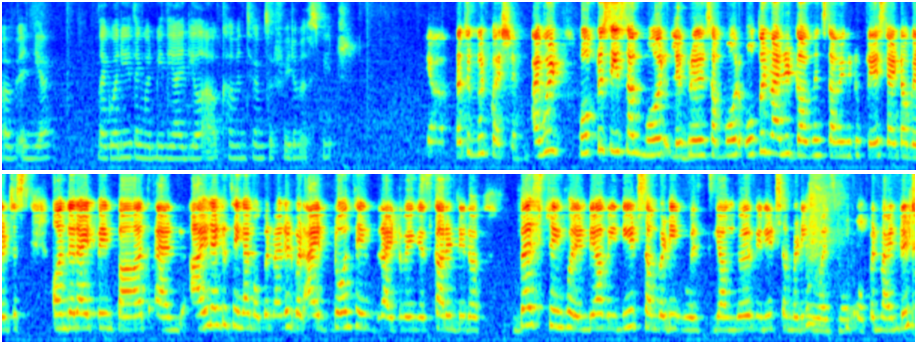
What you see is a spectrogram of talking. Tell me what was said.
of India? Like, what do you think would be the ideal outcome in terms of freedom of speech? Yeah, that's a good question. I would hope to see some more liberal, some more open-minded governments coming into place. Right now, we're just on the right-wing path, and I like to think I'm open-minded, but I don't think right-wing is currently the best thing for India. We need somebody who is younger. We need somebody who is more open-minded.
